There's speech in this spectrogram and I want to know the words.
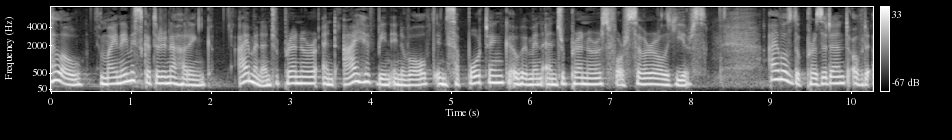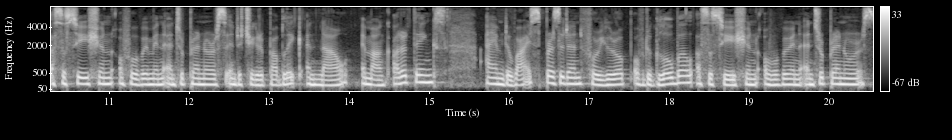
Hello, my name is Katerina Haring. I'm an entrepreneur and I have been involved in supporting women entrepreneurs for several years. I was the president of the Association of Women Entrepreneurs in the Czech Republic, and now, among other things, I am the vice president for Europe of the Global Association of Women Entrepreneurs,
